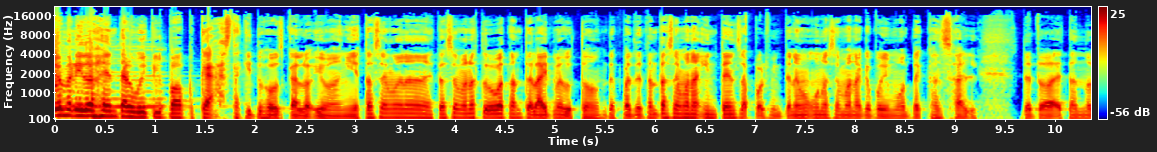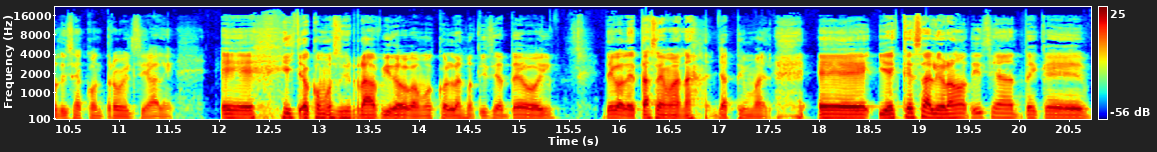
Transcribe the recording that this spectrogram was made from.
Bienvenido gente al Weekly Podcast, aquí tu host Carlos Iván y esta semana, esta semana estuvo bastante light, me gustó. Después de tantas semanas intensas, por fin tenemos una semana que pudimos descansar de todas estas noticias controversiales. Eh, y yo como soy rápido, vamos con las noticias de hoy. Digo, de esta semana, ya estoy mal. Eh, y es que salió la noticia de que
